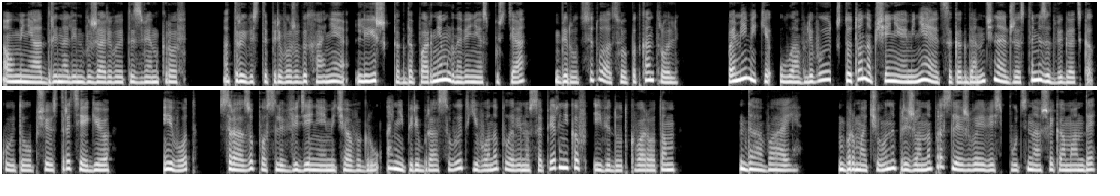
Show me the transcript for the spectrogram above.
а у меня адреналин выжаривает из вен кровь. Отрывисто перевожу дыхание, лишь когда парни мгновение спустя берут ситуацию под контроль. По мимике улавливают, что тон общения меняется, когда начинают жестами задвигать какую-то общую стратегию. И вот, сразу после введения мяча в игру, они перебрасывают его на половину соперников и ведут к воротам. «Давай». Бормочу, напряженно прослеживая весь путь нашей команды.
